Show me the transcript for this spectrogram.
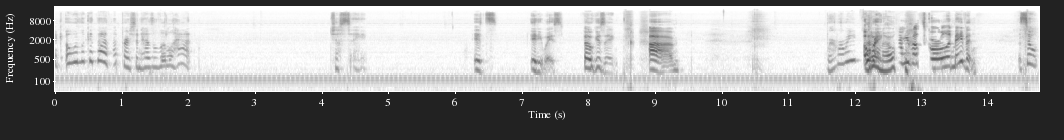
Like, oh, look at that. That person has a little hat. Just saying. It's, anyways, focusing. Um, where were we? Oh, I don't right. know. Talking about Squirrel and Maven. So,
